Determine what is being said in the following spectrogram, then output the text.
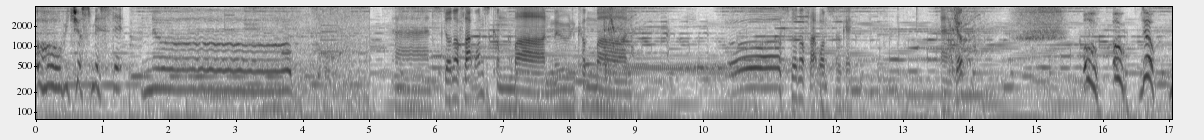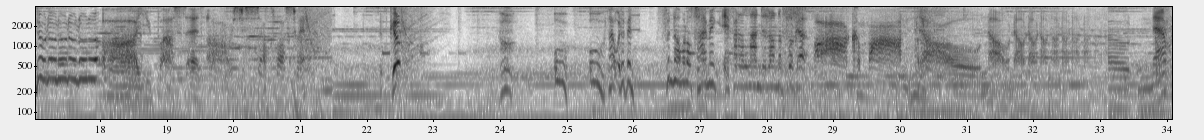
Oh, we just missed it. No. And still no flat ones? Come on, Moon, come on. Oh, still no flat ones, okay. And go. Oh, oh, no, no, no, no, no, no, no. Ah, oh, you bastard. Oh, I was just so close to it. So go. Oh, oh, that would have been phenomenal timing if I'd have landed on the bugger. Ah, oh, come on. No, no, no, no, no, no, no, no, no, no. Oh, now.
